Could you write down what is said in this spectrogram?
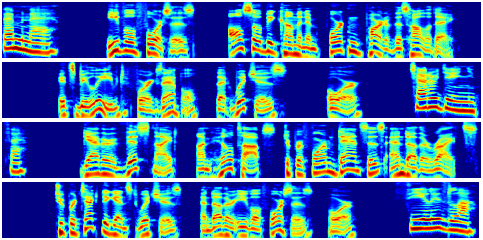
Temné. evil forces also become an important part of this holiday. It's believed, for example, that witches, or Čarodějnice. gather this night on hilltops to perform dances and other rites. To protect against witches and other evil forces, or Síly zla.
